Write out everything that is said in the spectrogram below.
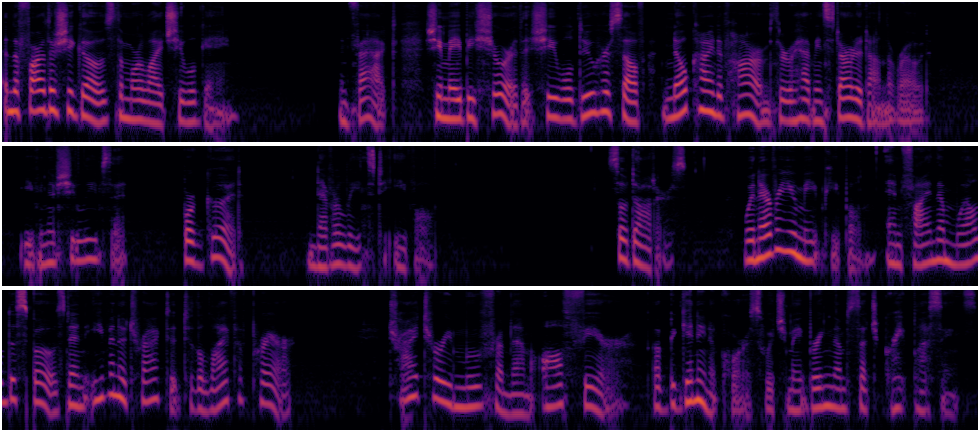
and the farther she goes, the more light she will gain. In fact, she may be sure that she will do herself no kind of harm through having started on the road, even if she leaves it, for good never leads to evil. So, daughters, whenever you meet people and find them well disposed and even attracted to the life of prayer, try to remove from them all fear of beginning a course which may bring them such great blessings.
